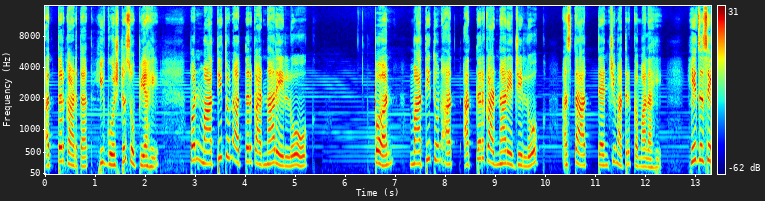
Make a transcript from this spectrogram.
अत्तर काढतात ही गोष्ट सोपी आहे. पण मातीतून अत्तर काढणारे लोक पण मातीतून आत अत्तर काढणारे जे लोक असतात त्यांची मात्र कमाल आहे. हे जसे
